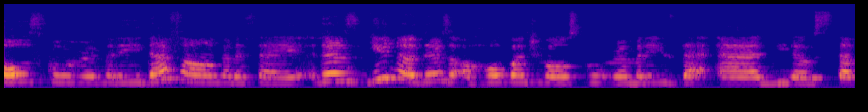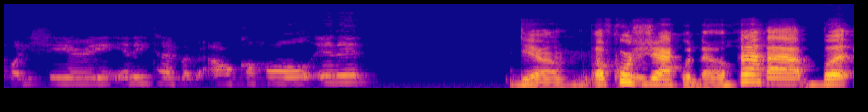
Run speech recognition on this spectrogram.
old school remedy. That's all I'm gonna say. There's, you know, there's a whole bunch of old school remedies that add, you know, stuff like sherry, any type of alcohol in it. Yeah, of course Jack would know, but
